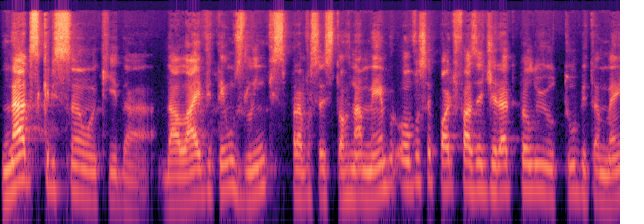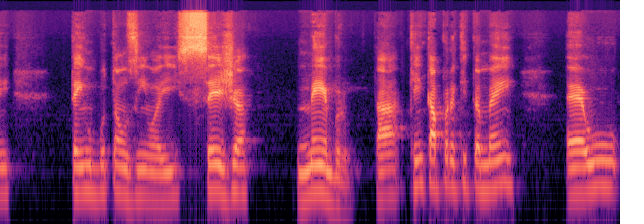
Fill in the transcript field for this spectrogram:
na descrição aqui da, da live tem uns links para você se tornar membro, ou você pode fazer direto pelo YouTube também. Tem um botãozinho aí, seja membro, tá? Quem está por aqui também, é o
